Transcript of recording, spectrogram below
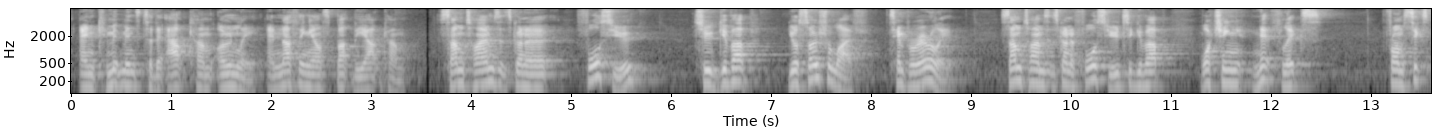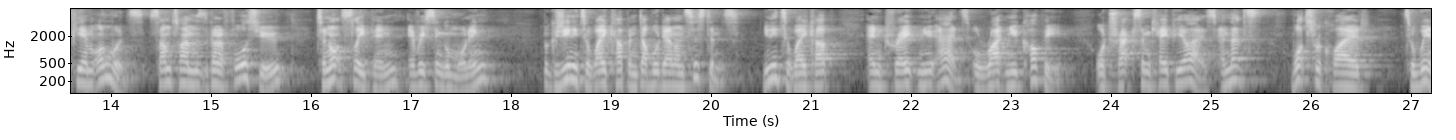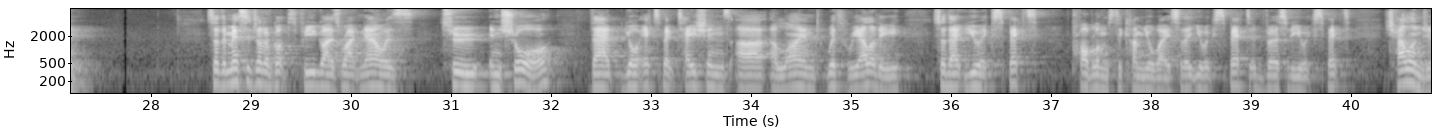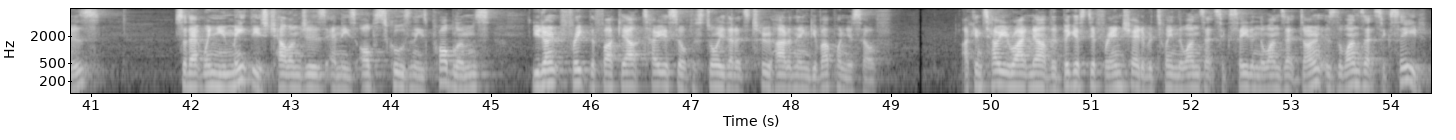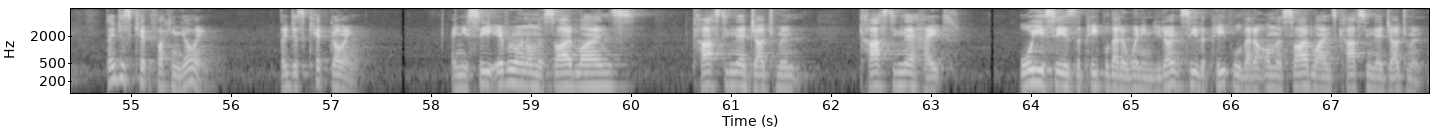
and commitments to the outcome only and nothing else but the outcome. Sometimes it's going to force you to give up your social life temporarily. Sometimes it's going to force you to give up watching Netflix from 6 p.m. onwards. Sometimes it's going to force you to not sleep in every single morning because you need to wake up and double down on systems. You need to wake up and create new ads or write new copy or track some KPIs. And that's what's required to win. So, the message that I've got for you guys right now is to ensure that your expectations are aligned with reality so that you expect problems to come your way, so that you expect adversity, you expect challenges, so that when you meet these challenges and these obstacles and these problems, you don't freak the fuck out, tell yourself a story that it's too hard, and then give up on yourself. I can tell you right now, the biggest differentiator between the ones that succeed and the ones that don't is the ones that succeed. They just kept fucking going. They just kept going. And you see everyone on the sidelines casting their judgment, casting their hate. All you see is the people that are winning. You don't see the people that are on the sidelines casting their judgment.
